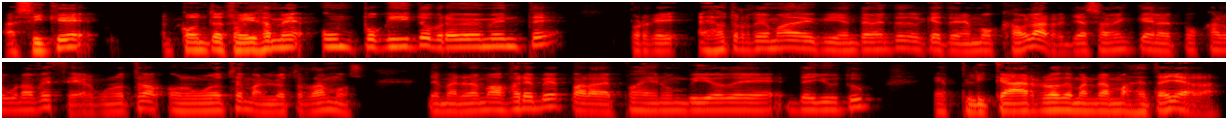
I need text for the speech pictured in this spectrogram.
así que contextualízame un poquitito brevemente, porque es otro tema, evidentemente, del que tenemos que hablar. Ya saben que en el podcast algunas veces, algunos, temas los tratamos de manera más breve para después en un vídeo de, YouTube explicarlo de manera más detallada.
